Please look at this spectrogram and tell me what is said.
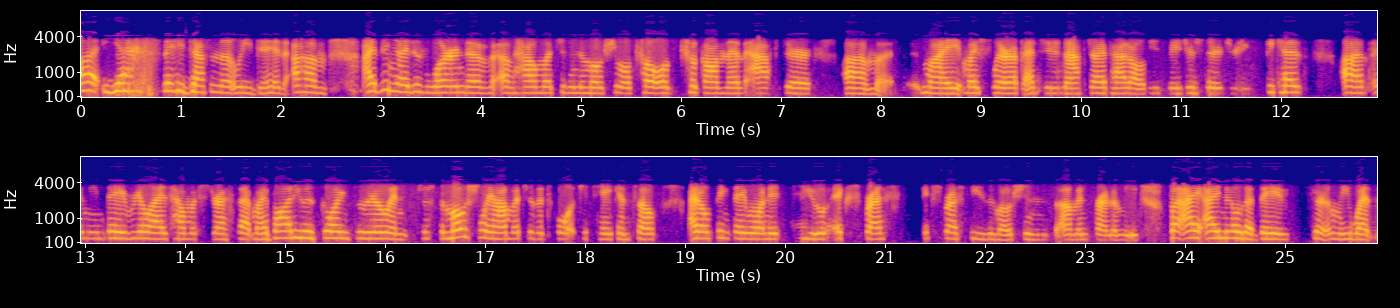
Uh, yes, they definitely did. Um, I think I just learned of, of how much of an emotional toll took on them after um, my my flare up ended and after I've had all these major surgeries because um, I mean they realized how much stress that my body was going through and just emotionally how much of a toll it could take and so I don't think they wanted to express express these emotions um, in front of me. But I, I know that they certainly went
